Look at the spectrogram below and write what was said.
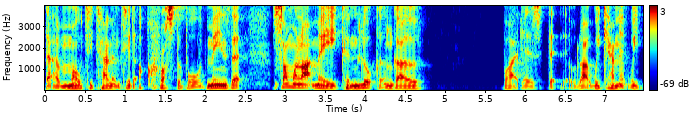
that are multi talented across the board means that someone like me can look and go, right, there's like we can we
